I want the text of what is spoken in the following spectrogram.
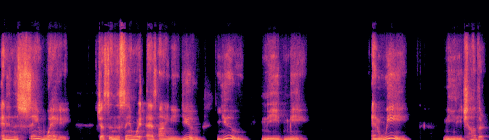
And in the same way, just in the same way as I need you, you need me. And we need each other.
